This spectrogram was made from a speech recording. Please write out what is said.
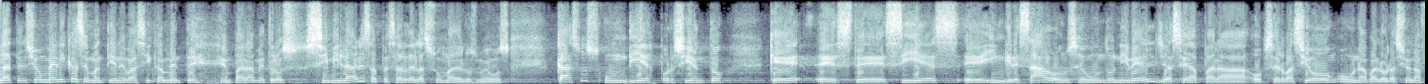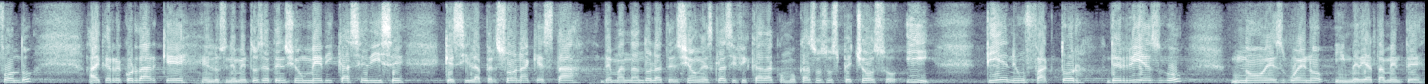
La atención médica se mantiene básicamente en parámetros similares a pesar de la suma de los nuevos casos, un 10% que este, sí es eh, ingresado a un segundo nivel, ya sea para observación o una valoración a fondo. Hay que recordar que en los lineamientos de atención médica se dice que si la persona que está demandando la atención es clasificada como caso sospechoso y tiene un factor de riesgo, no es bueno inmediatamente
